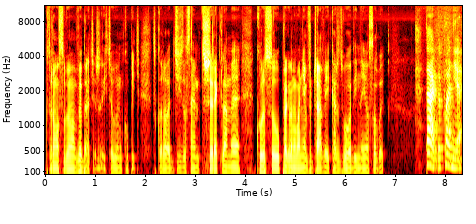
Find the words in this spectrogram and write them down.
którą osobę mam wybrać, jeżeli chciałbym kupić, skoro dziś dostałem trzy reklamy kursu programowania w Java i każdy był od innej osoby. Tak, dokładnie.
